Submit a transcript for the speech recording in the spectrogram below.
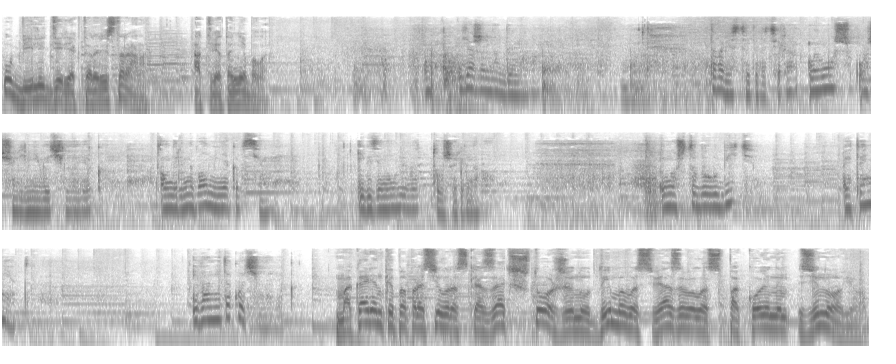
убили директора ресторана? Ответа не было. Я жена Дымова. Товарищ следователь, мой муж очень ленивый человек. Он ревновал меня ко всем. И к Зиновьеву тоже ревновал. Но чтобы убить, это нет. Иван не такой человек. Макаренко попросил рассказать, что жену Дымова связывало с покойным Зиновьевым.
